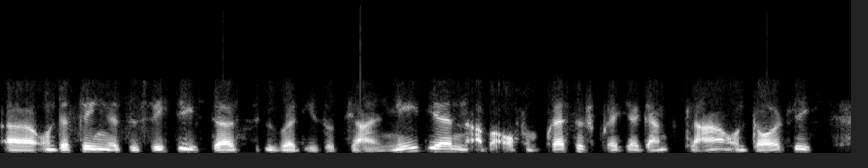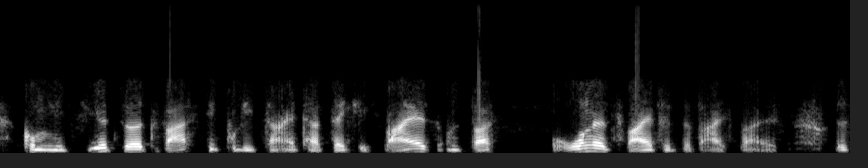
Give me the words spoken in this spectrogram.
Äh, und deswegen ist es wichtig, dass über die sozialen Medien, aber auch vom Pressesprecher ganz klar und deutlich kommuniziert wird, was die Polizei tatsächlich weiß und was ohne Zweifel beweisbar ist. Das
